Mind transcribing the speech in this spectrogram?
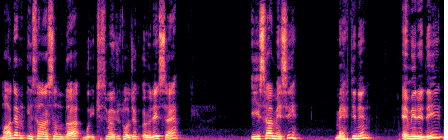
Madem insan arasında bu ikisi mevcut olacak öyleyse İsa Mesih Mehdi'nin emiri değil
